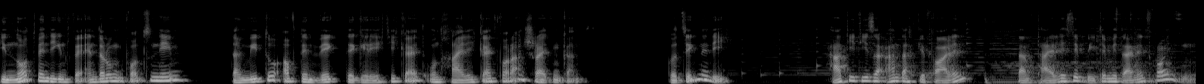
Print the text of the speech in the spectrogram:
die notwendigen Veränderungen vorzunehmen, damit du auf dem Weg der Gerechtigkeit und Heiligkeit voranschreiten kannst. Gott segne dich. Hat dir diese Andacht gefallen? Dann teile sie bitte mit deinen Freunden.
